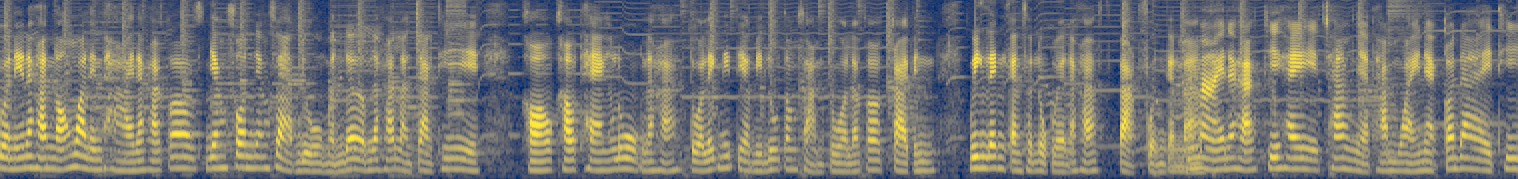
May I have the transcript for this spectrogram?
ตัวนี้นะคะ น้องวาเลนไทน์นะคะ ก็ยังซนยังแสบอยู่เหมือนเดิมนะคะ หลังจากที่ เขาเขาแท้งลูกนะคะ ตัวเล็กนิดเดียวมีลูกต้อง 3 ตัว แล้วก็กลายเป็นวิ่งเล่นกันสนุกเลยนะคะ ตากฝนกันมาไม้นะคะ ที่ให้ช่างเนี่ยทำไว้เนี่ยก็ได้ที่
